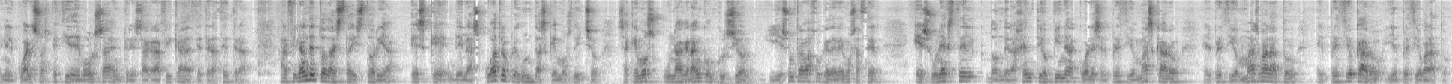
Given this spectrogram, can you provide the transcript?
en el cual es una especie de bolsa entre esa gráfica, etcétera, etcétera. Al final de toda esta historia es que de las cuatro preguntas que hemos dicho saquemos una gran conclusión y es un trabajo que debemos hacer. Es un Excel donde la gente opina cuál es el precio más caro, el precio más barato, el precio caro y el precio barato.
